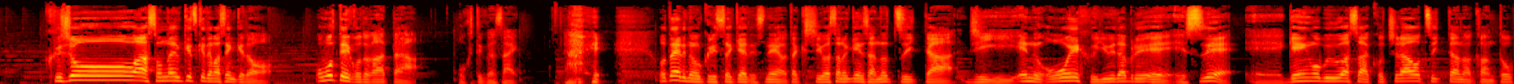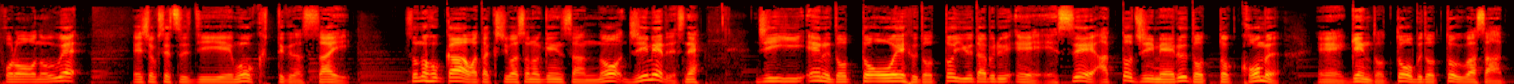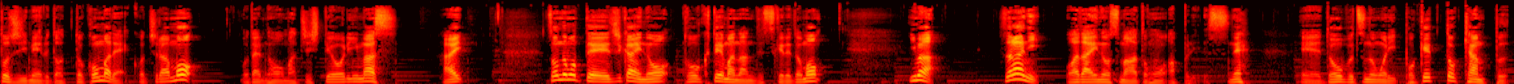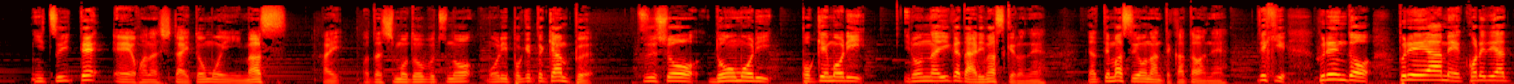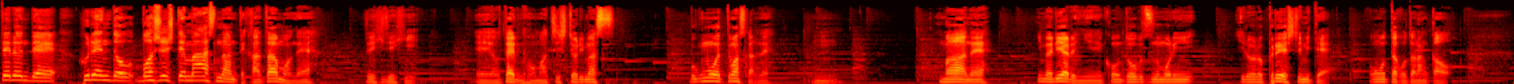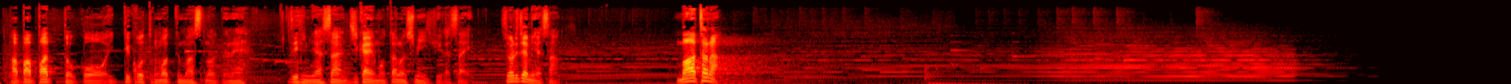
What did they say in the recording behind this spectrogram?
苦情はそんなに受け付けてませんけど、思っていることがあったら送ってください。はい。お便りの送り先はですね、私、噂の源さんのツイッター、genofuwasa、えー、ゲンオブ噂、こちらをツイッターのアカウントをフォローの上、えー、直接 DM を送ってください。その他、私はその源さんの Gmail ですね。gen.of.uwasa.gmail.com えー、gen.of.uwasa.gmail.com まで、こちらもお便りの方お待ちしております。はい。そんでもって次回のトークテーマなんですけれども、今、さらに話題のスマートフォンアプリですね。えー、動物の森ポケットキャンプについて、えー、お話したいと思います。はい。私も動物の森ポケットキャンプ、通称、どう森、ポケ森、いろんな言い方ありますけどね。やってますよなんて方はね、ぜひ、フレンド、プレイヤー名これでやってるんで、フレンド募集してますなんて方もね、ぜひぜひえー、お便りの方お待ちしております。僕もやってますからね。うん。まあね、今リアルにね、この動物の森にいろいろプレイしてみて、思ったことなんかを、パパパッとこう行っていこうと思ってますのでね、ぜひ皆さん次回もお楽しみにしてください。それじゃあ皆さん、またな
